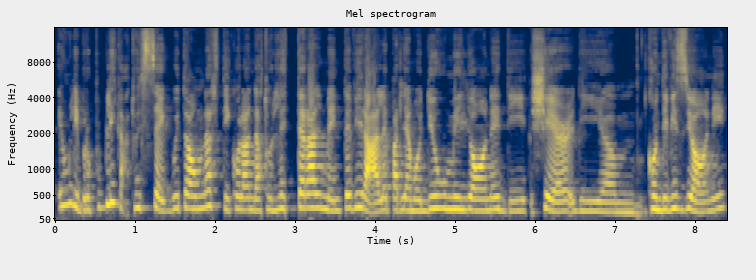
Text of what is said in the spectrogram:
È un libro pubblicato in seguito a un articolo andato letteralmente virale, parliamo di un milione di share, di um, condivisioni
